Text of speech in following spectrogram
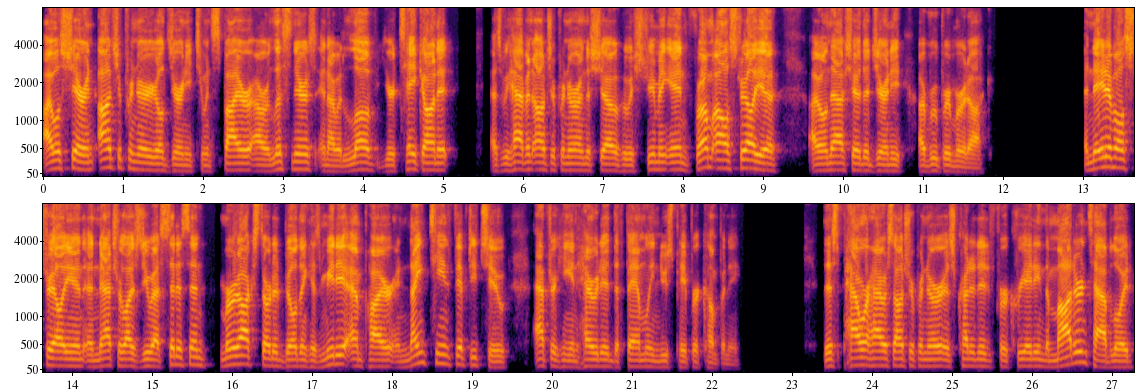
I will share an entrepreneurial journey to inspire our listeners, and I would love your take on it. As we have an entrepreneur on the show who is streaming in from Australia, I will now share the journey of Rupert Murdoch. A native Australian and naturalized U.S. citizen, Murdoch started building his media empire in 1952 after he inherited the family newspaper company. This powerhouse entrepreneur is credited for creating the modern tabloid,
